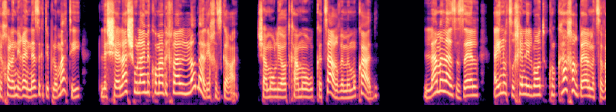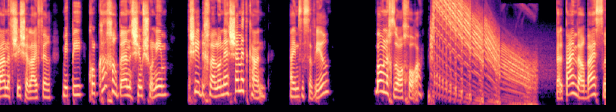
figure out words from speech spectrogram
ככל הנראה נזק דיפלומטי, לשאלה שאולי מקומה בכלל לא בהליך הסגרה, שאמור להיות כאמור קצר וממוקד. למה לעזאזל היינו צריכים ללמוד כל כך הרבה על מצבה הנפשי של לייפר מפי כל כך הרבה אנשים שונים, כשהיא בכלל לא נאשמת כאן? האם זה סביר? בואו נחזור אחורה. ב-2014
